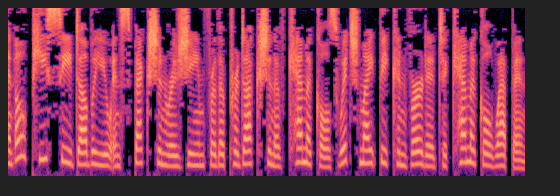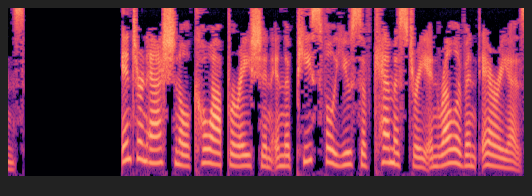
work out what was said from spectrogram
An OPCW inspection regime for the production of chemicals which might be converted to chemical weapons. International cooperation in the peaceful use of chemistry in relevant areas.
